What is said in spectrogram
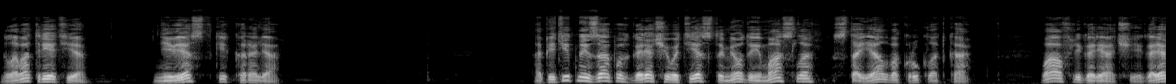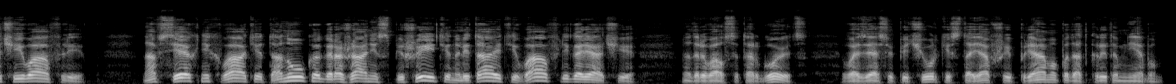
Глава третья. Невестки короля. Аппетитный запах горячего теста, меда и масла стоял вокруг лотка. Вафли горячие, горячие вафли. На всех не хватит. А ну-ка, горожане, спешите, налетайте, вафли горячие. Надрывался торговец, возясь у печурки, стоявшей прямо под открытым небом.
